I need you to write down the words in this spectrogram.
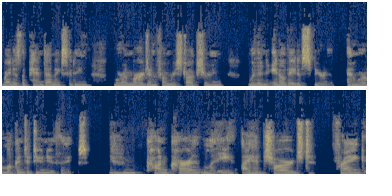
right as the pandemic's hitting, we're emerging from restructuring with an innovative spirit and we're looking to do new things. Mm-hmm. Concurrently, I had charged Frank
